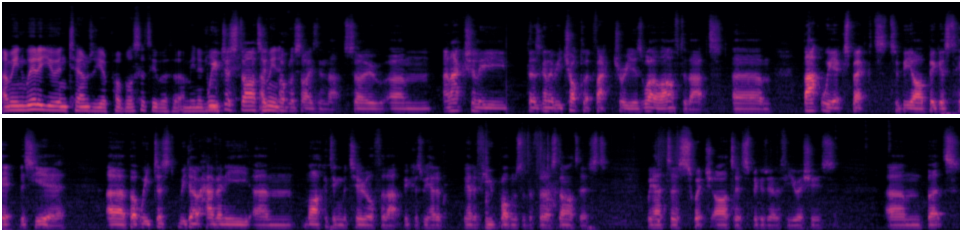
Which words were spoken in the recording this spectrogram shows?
I mean, where are you in terms of your publicity with it? I mean, have you? We've just started I mean- publicising that. So, um, and actually, there's going to be Chocolate Factory as well after that. Um, that we expect to be our biggest hit this year. Uh, but we just we don't have any um, marketing material for that because we had a we had a few problems with the first artist. We had to switch artists because we had a few issues. Um, but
